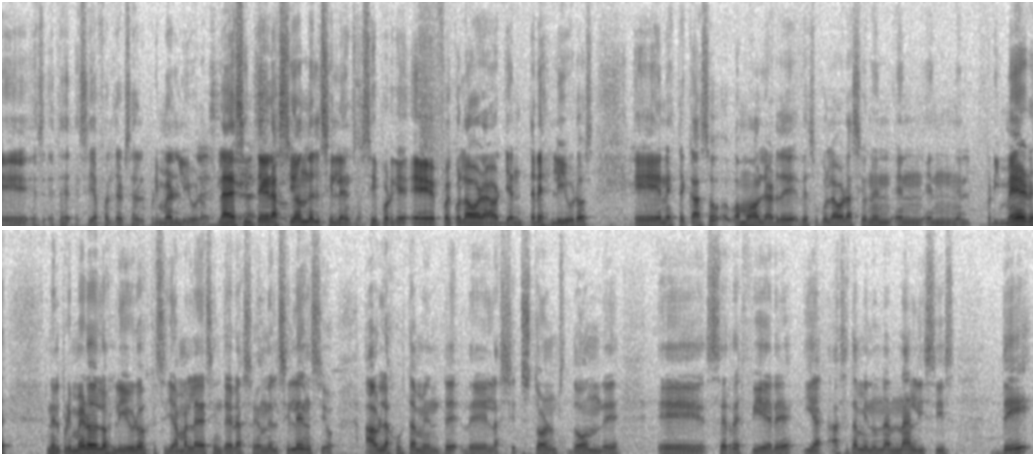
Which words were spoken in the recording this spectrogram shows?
Eh, este- ese ya fue el tercero, el primer libro. La La desintegración. del silencio, sí, porque eh, fue colaborador ya en tres libros. Eh, en este caso vamos a hablar de, de su colaboración en, en- en el primer, en el primero de los libros que se llama La desintegración del silencio. Habla justamente de las shitstorms, donde eh, se refiere y ha- hace también un análisis de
